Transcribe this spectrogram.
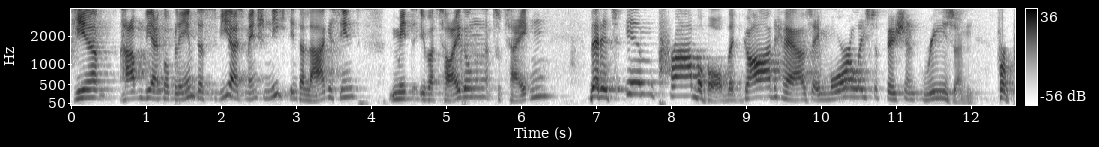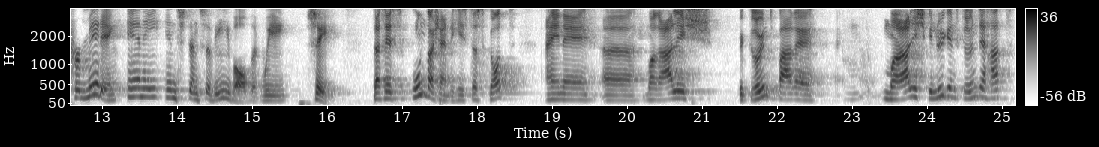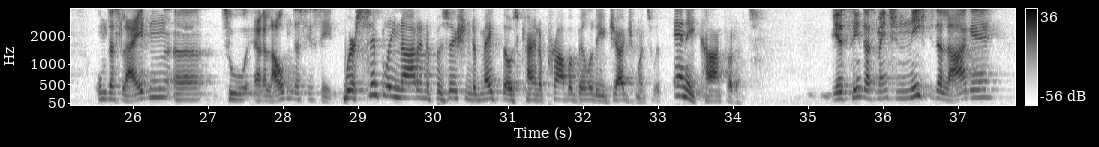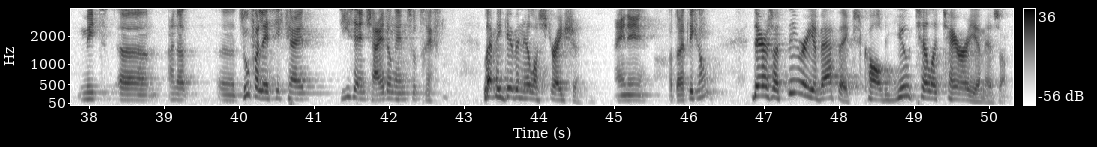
Hier haben wir ein Problem, dass wir als Menschen nicht in der Lage sind, mit Überzeugung zu zeigen, that it's improbable that God has a morally sufficient reason for permitting any instance of evil that we see. dass es unwahrscheinlich ist, dass Gott eine äh, moralisch begründbare, moralisch genügend Gründe hat, um das Leiden äh, zu erlauben, das wir sehen. We're simply not in a position to make those kind of probability judgments with any confidence. Wir sind als Menschen nicht in der Lage, mit äh, einer äh, Zuverlässigkeit diese Entscheidungen zu treffen. Let me give an illustration. Eine Verdeutlichung. There's a theory of ethics called utilitarianism.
